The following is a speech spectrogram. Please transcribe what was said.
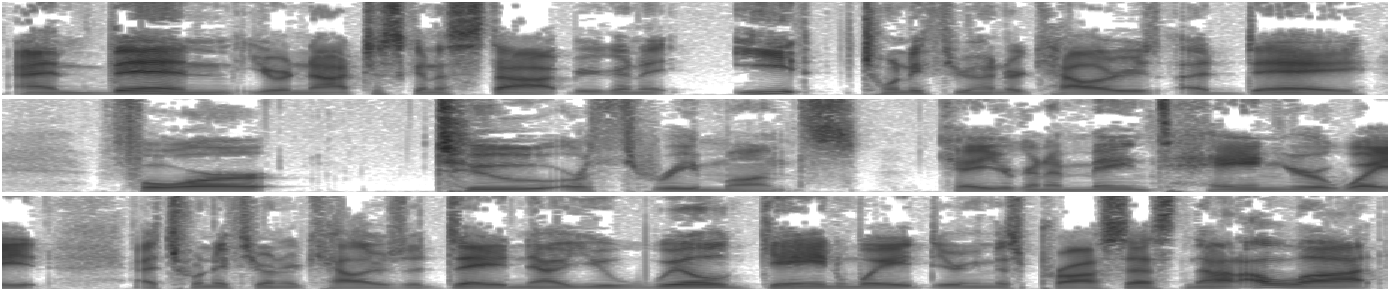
And then you're not just going to stop. You're going to eat 2,300 calories a day for two or three months. Okay, you're going to maintain your weight at 2,300 calories a day. Now, you will gain weight during this process, not a lot,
